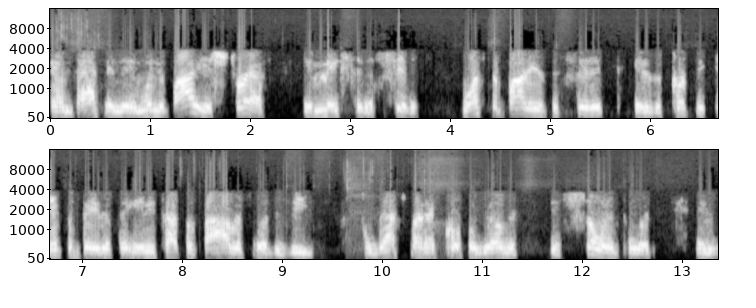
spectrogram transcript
And that, and then when the body is stressed, it makes it acidic, Once the body is acidic, it is a perfect incubator for any type of virus or disease. So that's why that corporate wellness is so important. And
